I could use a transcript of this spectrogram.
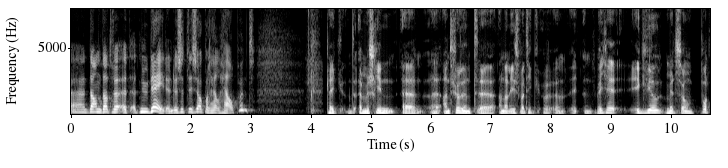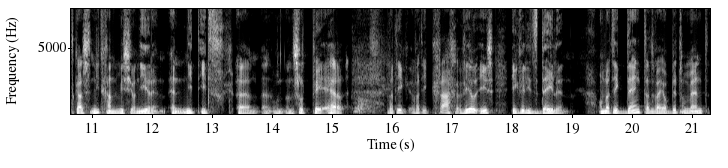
uh, dan dat we het nu deden? Dus het is ook wel heel helpend. Kijk, misschien uh, aanvullend, uh, Annelies, wat ik, uh, weet je, ik wil met zo'n podcast niet gaan missioneren en niet iets, een, een, soort PR. Wat ik, wat ik graag wil is, ik wil iets delen. Omdat ik denk dat wij op dit moment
